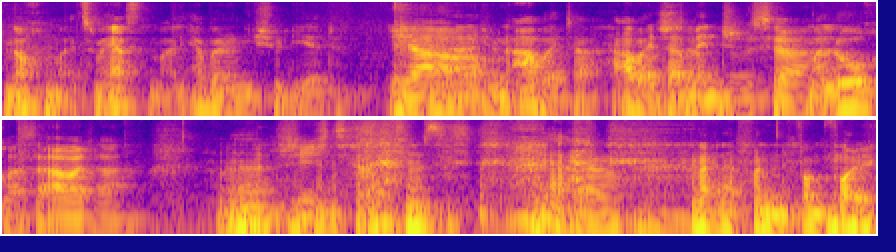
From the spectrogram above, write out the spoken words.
Nochmal, zum ersten Mal. Ich habe ja noch nie studiert. Ja. Ich bin Arbeiter, Arbeitermensch. Du bist ja Malora. bist der Arbeiter. Ja, Schicht. Das ist, ja, ähm, einer von, vom Volk.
